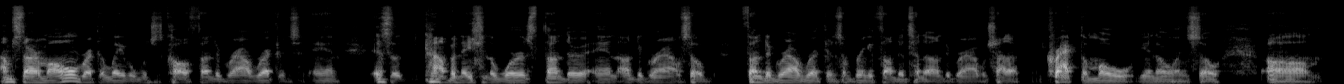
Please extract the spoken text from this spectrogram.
I'm starting my own record label, which is called Thunderground Records, and it's a combination of words, thunder and underground. So Thunderground Records, I'm bringing thunder to the underground. We're trying to crack the mold, you know, and so um,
